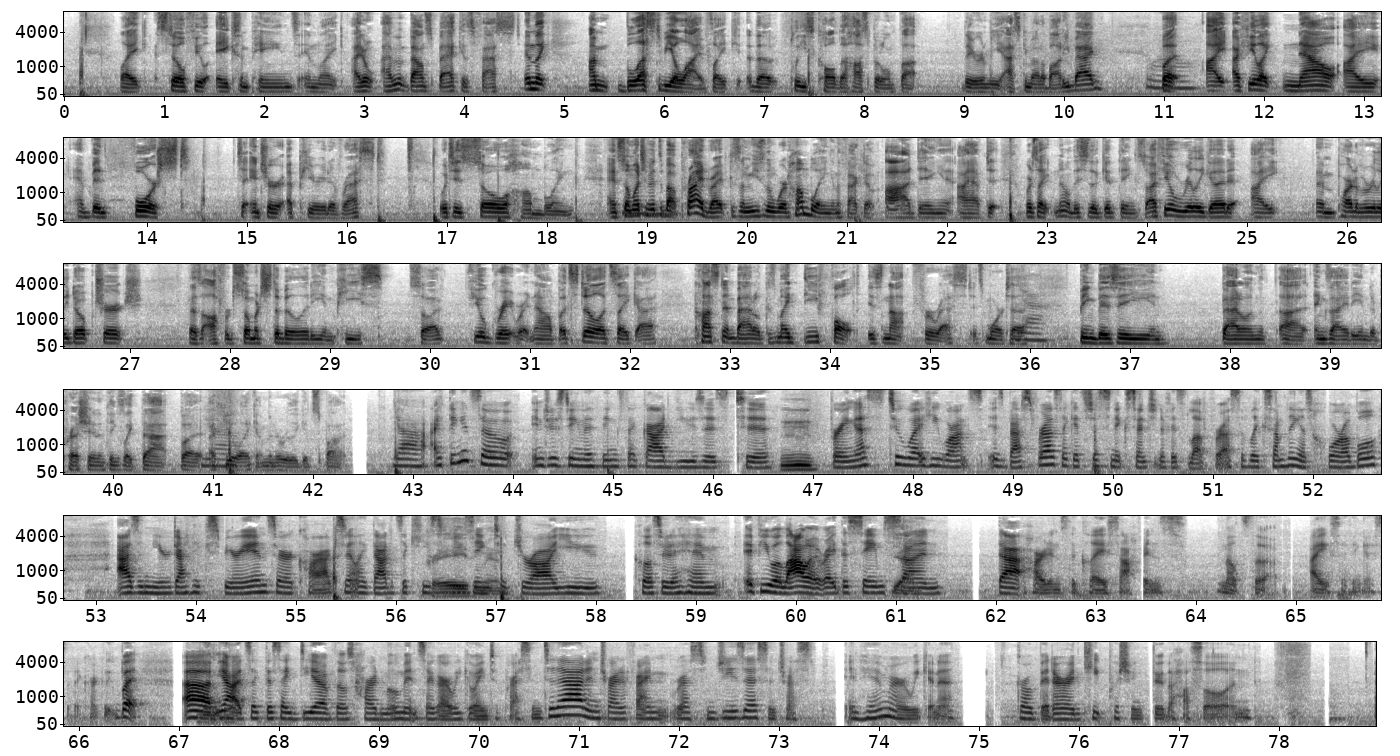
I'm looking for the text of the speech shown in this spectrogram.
like still feel aches and pains and like I don't I haven't bounced back as fast and like I'm blessed to be alive. Like the police called the hospital and thought they were gonna be asking about a body bag. But I, I feel like now I have been forced to enter a period of rest, which is so humbling. And so much of it's about pride, right? Because I'm using the word humbling and the fact of, ah, dang it, I have to. Where it's like, no, this is a good thing. So I feel really good. I am part of a really dope church that's offered so much stability and peace. So I feel great right now. But still, it's like a constant battle because my default is not for rest. It's more to Yeah. being busy and battling with uh, anxiety and depression and things like that. But I feel like I'm in a really good spot. Yeah, I think it's so interesting the things that God uses to Mm, bring us to what He wants is best for us. Like it's just an extension of His love for us. Of like something as horrible as a near death experience or a car accident like that, it's like He's Crazy, using man. to draw you closer to Him if you allow it. Right, the same Yeah. sun that hardens the clay softens, melts the ice. I think I said that correctly, but. Um, Yeah. yeah, it's like this idea of those hard moments. Like, are we going to press into that and try to find rest in Jesus and trust in Him, or are we gonna grow bitter and keep pushing through the hustle and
